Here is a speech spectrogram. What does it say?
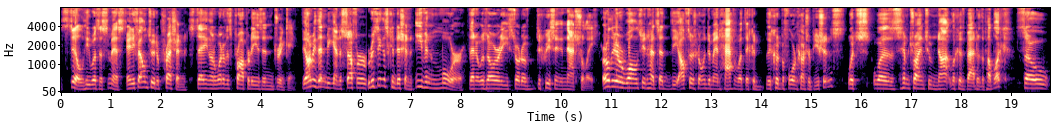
Still, he was dismissed, and he fell into a depression, staying on one of his properties and drinking. The army then began to suffer, reducing its condition even more than it was already sort of decreasing naturally. Earlier, Wallenstein had said the officers could only demand half of what they could they could before in contributions, which was him trying to not look as bad to the public. So,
